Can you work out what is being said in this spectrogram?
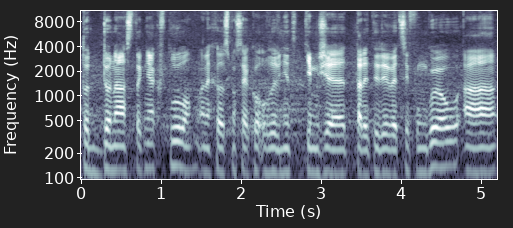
to do nás tak nějak vplulo a nechali jsme se jako ovlivnit tím, že tady ty dvě věci fungují a,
